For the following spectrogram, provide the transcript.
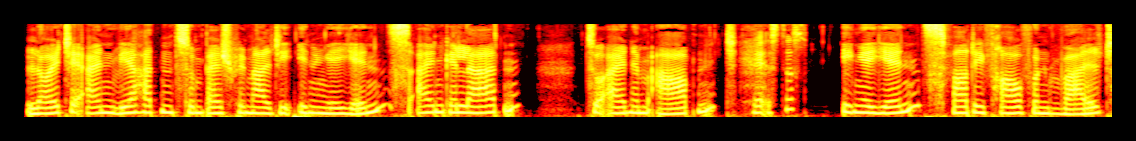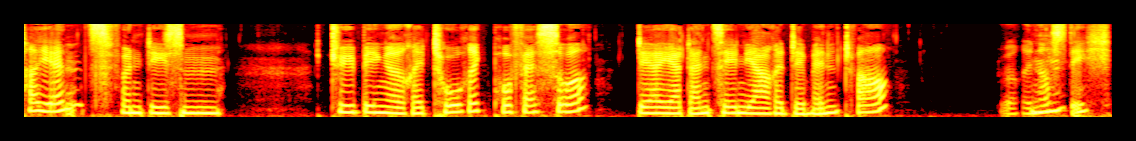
Leute ein. Wir hatten zum Beispiel mal die Inge Jens eingeladen zu einem Abend. Wer ist das? Inge Jens war die Frau von Walter Jens, von diesem Tübinger Rhetorikprofessor, der ja dann zehn Jahre dement war. Du erinnerst dich?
